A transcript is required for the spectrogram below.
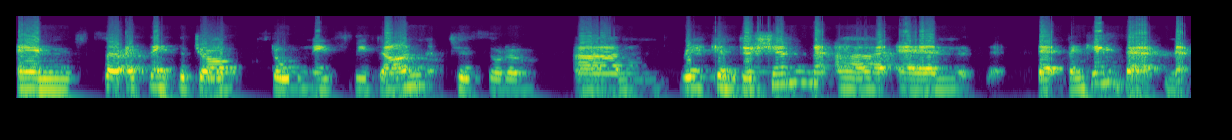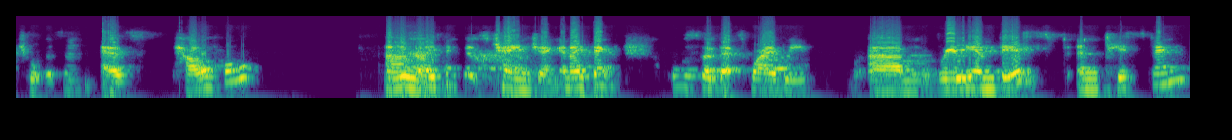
And so I think the job still needs to be done to sort of um, recondition uh, and that thinking that natural isn't as powerful. Um, yeah. I think it's changing, and I think also that's why we um, really invest in testing.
